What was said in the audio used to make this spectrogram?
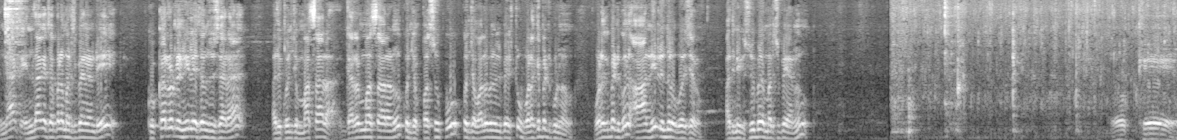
ఇందాక ఇందాక చెప్పడం మర్చిపోయానండి. కుక్కర్లో నీళ్ళు వేసాను చూసారా? అది కొంచెం మసాలా గరం మసాలాను కొంచెం పసుపు కొంచెం అల్లం వెల్లుల్లి పేస్ట్ ఉడకబెట్టుకున్నాను. ఉడకబెట్టుకుని ఆ నీళ్ళు ఇందులో పోసాను. అది మీకు చూపించడం మర్చిపోయాను. ఓకే.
